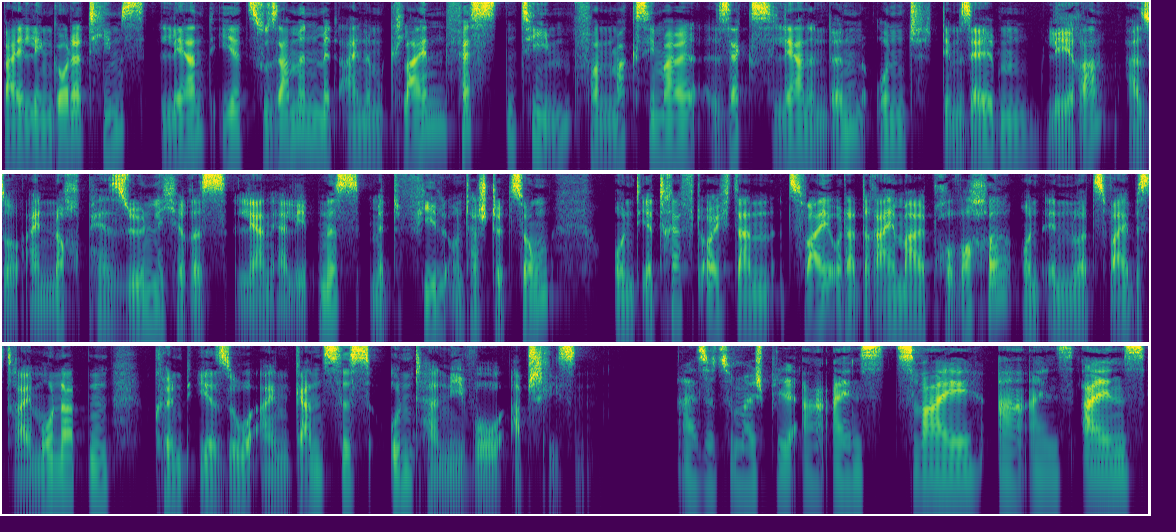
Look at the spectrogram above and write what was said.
Bei Lingoda Teams lernt ihr zusammen mit einem kleinen festen Team von maximal sechs Lernenden und demselben Lehrer, also ein noch persönlicheres Lernerlebnis mit viel Unterstützung. Und ihr trefft euch dann zwei oder dreimal pro Woche und in nur zwei bis drei Monaten könnt ihr so ein ganzes Unterniveau abschließen. Also zum Beispiel A12, A11.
